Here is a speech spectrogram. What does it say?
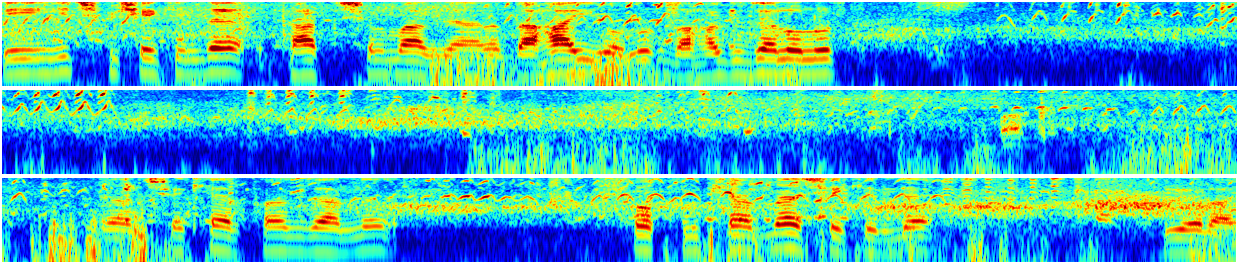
şeyi hiçbir şekilde tartışılmaz yani. Daha iyi olur daha güzel olur. Bak. Yani şeker pancarını çok mükemmel şekilde yiyorlar.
